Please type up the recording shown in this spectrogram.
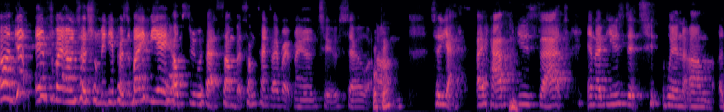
Um, yep, and for my own social media posts. My VA helps me with that some, but sometimes I write my own too. So, okay. um, so yes, I have hmm. used that, and I've used it to, when um, a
